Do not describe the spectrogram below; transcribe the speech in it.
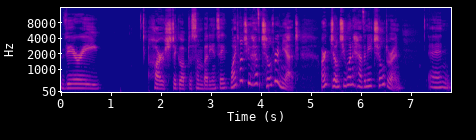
very harsh to go up to somebody and say why don't you have children yet? Aren't don't you want to have any children? And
